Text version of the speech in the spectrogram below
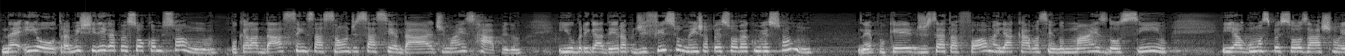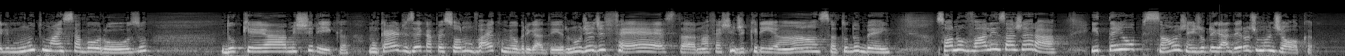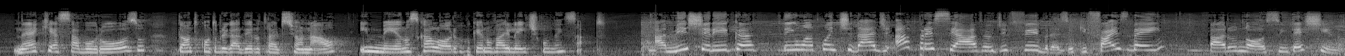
Né? E outra, a mexerica a pessoa come só uma, porque ela dá a sensação de saciedade mais rápido. E o brigadeiro, dificilmente a pessoa vai comer só um, né? Porque de certa forma ele acaba sendo mais docinho e algumas pessoas acham ele muito mais saboroso do que a mexerica. Não quer dizer que a pessoa não vai comer o brigadeiro. No dia de festa, numa festinha de criança, tudo bem. Só não vale exagerar. E tem a opção, gente, do brigadeiro de mandioca. Né, que é saboroso, tanto quanto o brigadeiro tradicional, e menos calórico, porque não vai leite condensado. A mexerica tem uma quantidade apreciável de fibras, o que faz bem para o nosso intestino.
